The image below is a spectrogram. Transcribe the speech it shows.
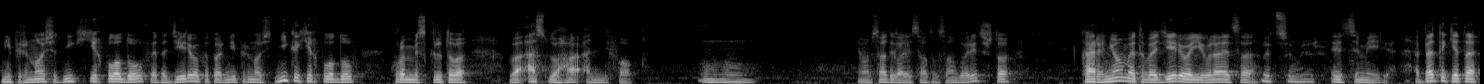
не приносит никаких плодов. Это дерево, которое не приносит никаких плодов, кроме скрытого ва аслуха ан нифак. Мгм. Имам Садык вассалам говорит, что корнем этого дерева является Лицемерие. лицемерие. Опять-таки это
